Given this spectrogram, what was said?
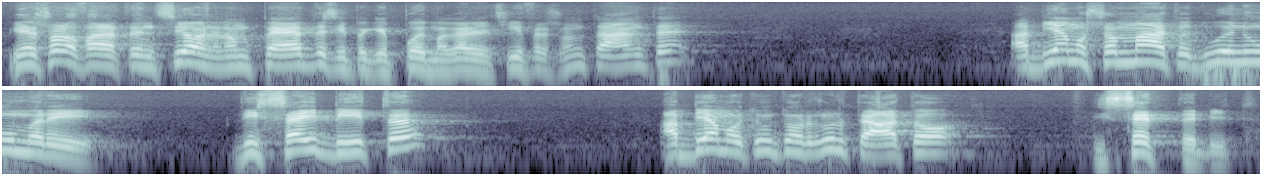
Bisogna solo fare attenzione, non perdersi, perché poi magari le cifre sono tante. Abbiamo sommato due numeri di 6 bit abbiamo ottenuto un risultato di 7 bit.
